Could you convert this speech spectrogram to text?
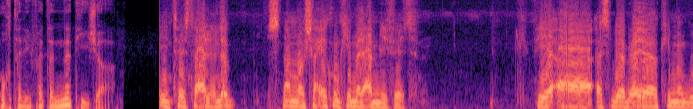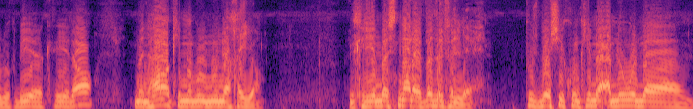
مختلفة النتيجة. الانتاج تاع العنب السنة مش راح يكون كما العام اللي فات. فيها أسباب كما نقولوا كبيرة كثيرة. منها كما نقولوا مناخيه الكليمة السنة راه يفضل الفلاح. توش باش يكون كما العام الأول ما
